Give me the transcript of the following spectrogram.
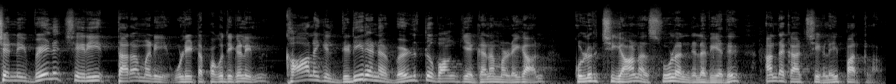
சென்னை வேளச்சேரி தரமணி உள்ளிட்ட பகுதிகளில் காலையில் திடீரென வெளுத்து வாங்கிய கனமழையால் குளிர்ச்சியான சூழல் நிலவியது. அந்த காட்சிகளை பார்க்கலாம்.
